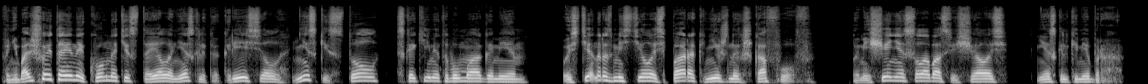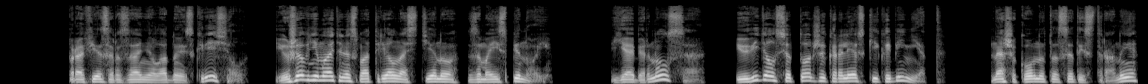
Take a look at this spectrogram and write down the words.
В небольшой тайной комнате стояло несколько кресел, низкий стол с какими-то бумагами. У стен разместилась пара книжных шкафов. Помещение слабо освещалось несколькими бра. Профессор занял одно из кресел и уже внимательно смотрел на стену за моей спиной. Я обернулся и увидел все тот же королевский кабинет. Наша комната с этой стороны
